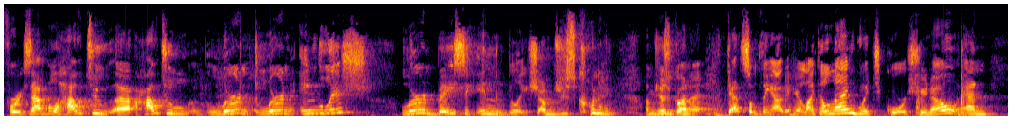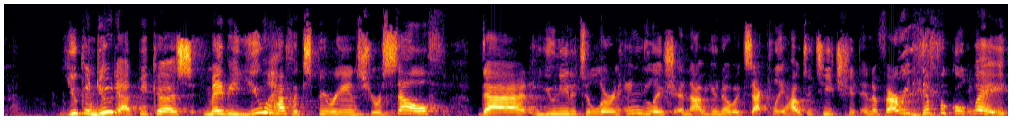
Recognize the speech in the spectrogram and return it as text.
for example, how to uh, how to learn learn English, learn basic English. I'm just gonna I'm just gonna get something out of here, like a language course, you know. And you can do that because maybe you have experienced yourself that you needed to learn English and now you know exactly how to teach it in a very difficult way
